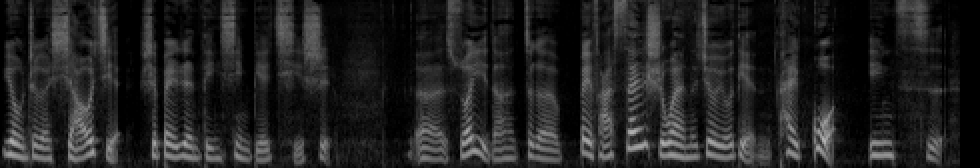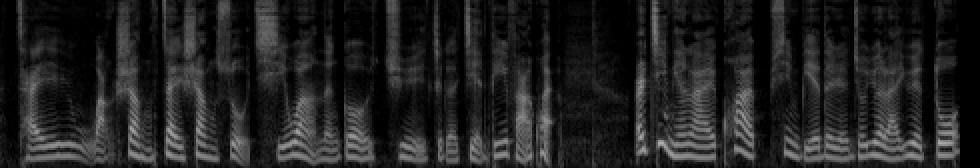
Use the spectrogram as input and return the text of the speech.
用这个小姐。是被认定性别歧视，呃，所以呢，这个被罚三十万呢就有点太过，因此才往上再上诉，期望能够去这个减低罚款。而近年来跨性别的人就越来越多，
